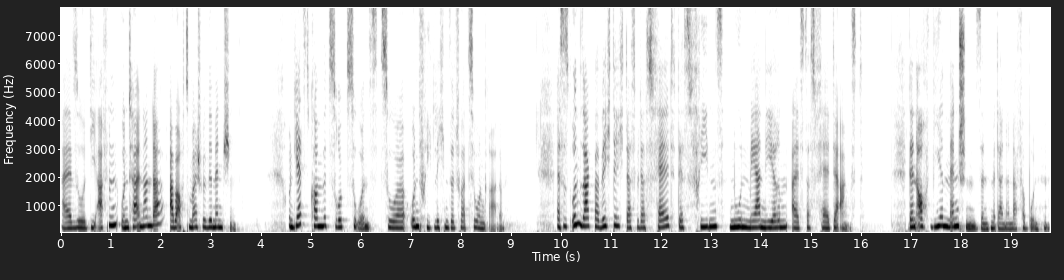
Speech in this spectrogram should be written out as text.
also die Affen untereinander, aber auch zum Beispiel wir Menschen. Und jetzt kommen wir zurück zu uns, zur unfriedlichen Situation gerade. Es ist unsagbar wichtig, dass wir das Feld des Friedens nun mehr nähren als das Feld der Angst. Denn auch wir Menschen sind miteinander verbunden.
